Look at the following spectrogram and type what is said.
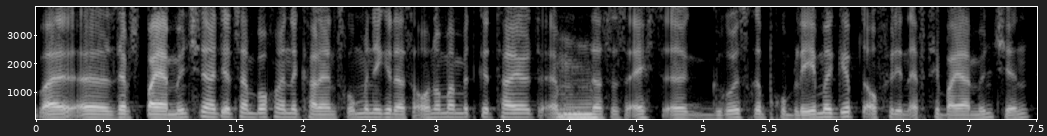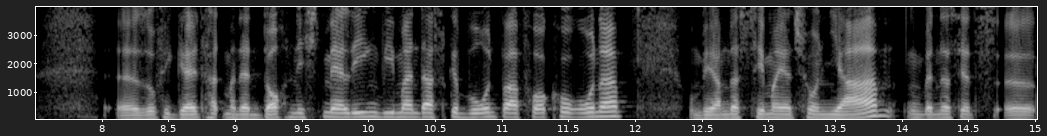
weil äh, selbst Bayern München hat jetzt am Wochenende, Karl-Heinz Rummenigge das auch nochmal mitgeteilt, ähm, Mhm. dass es echt äh, größere Probleme gibt, auch für den FC Bayern München. Äh, so viel Geld hat man dann doch nicht mehr liegen, wie man das gewohnt war vor Corona. Und wir haben das Thema jetzt schon ein Jahr. Und wenn das jetzt äh,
